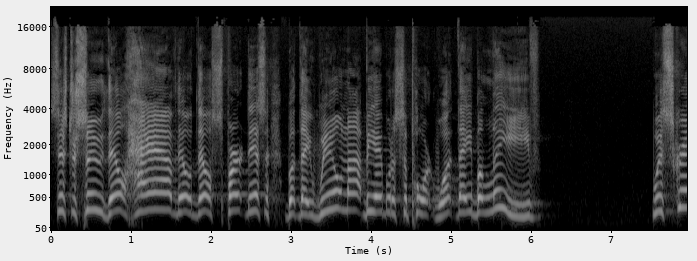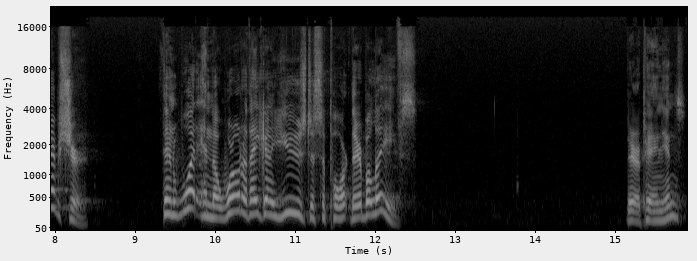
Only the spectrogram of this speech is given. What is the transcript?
Sister Sue, they'll have, they'll, they'll spurt this, but they will not be able to support what they believe with Scripture. Then what in the world are they going to use to support their beliefs? Their opinions.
